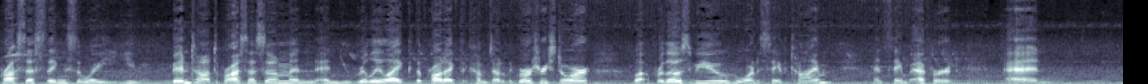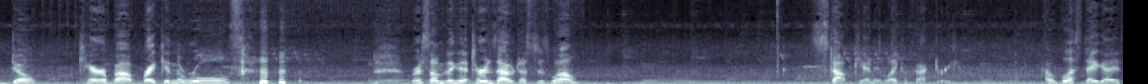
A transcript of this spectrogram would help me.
process things the way you've been taught to process them and, and you really like the product that comes out of the grocery store. But for those of you who want to save time and save effort and don't care about breaking the rules for something that turns out just as well, stop canning like a factory. Have a blessed day, guys.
